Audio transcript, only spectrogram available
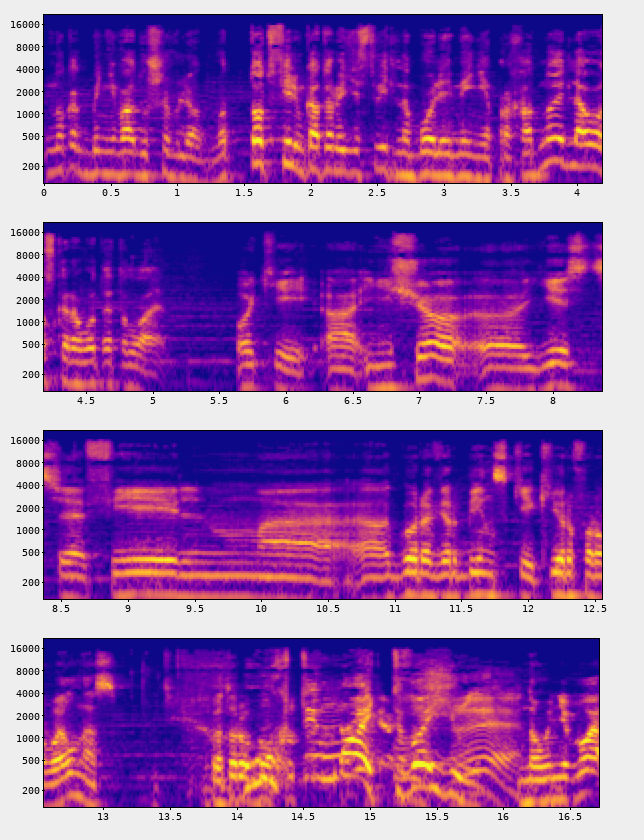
ну, как бы не воодушевлен. Вот тот фильм, который действительно более-менее проходной для Оскара, вот это Лайон. Окей. А, еще э, есть э, фильм э, э, Гора Вербинский Cure for Wellness, который был Ух ты, мать твою! Но у него,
